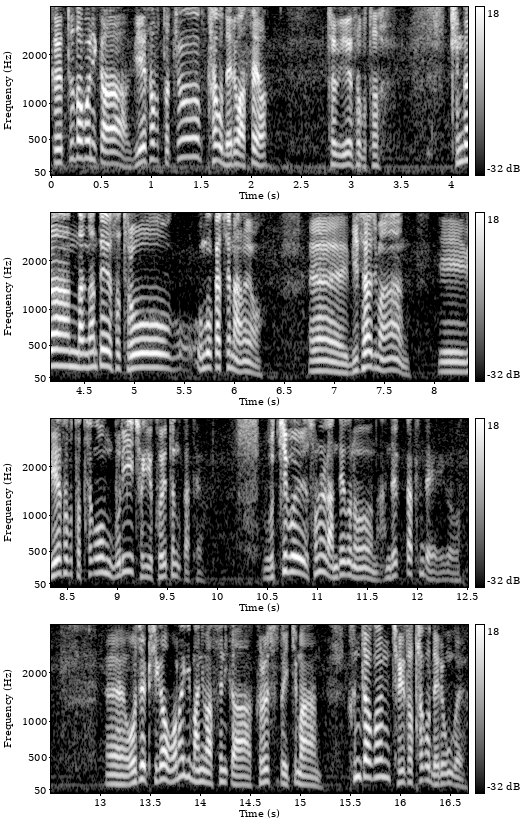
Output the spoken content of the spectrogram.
그 뜯어보니까 위에서부터 쭉 타고 내려왔어요. 저 위에서부터 중간 난간대에서 들어온 것 같진 않아요. 예, 미세하지만 이 위에서부터 타고 온 물이 저기 고였던 것 같아요. 웃집을 손을 안 대고는 안 될 것 같은데 이거 예, 어제 비가 워낙에 많이 왔으니까 그럴 수도 있지만 흔적은 저기서 타고 내려온 거예요.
